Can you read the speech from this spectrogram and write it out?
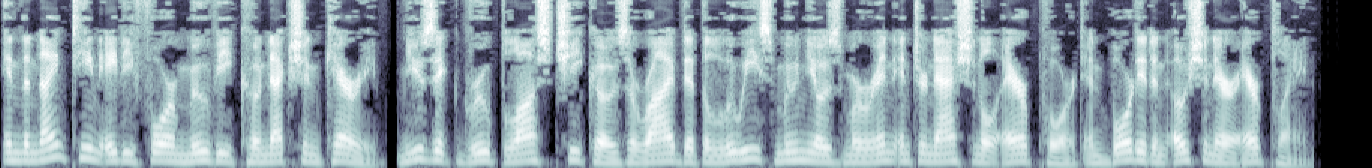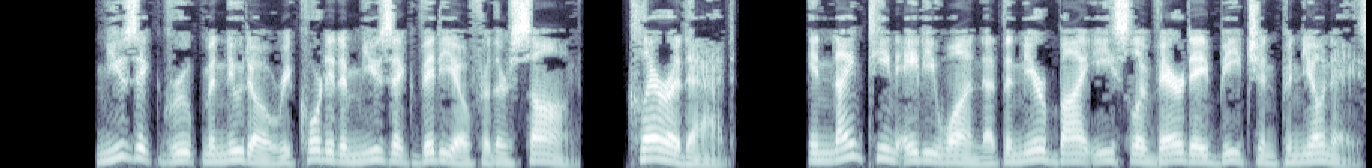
In the 1984 movie Connection Caribe, music group Los Chicos arrived at the Luis Muñoz Marin International Airport and boarded an Oceanair airplane. Music group Menudo recorded a music video for their song, Claridad, in 1981 at the nearby Isla Verde beach in Piñones.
